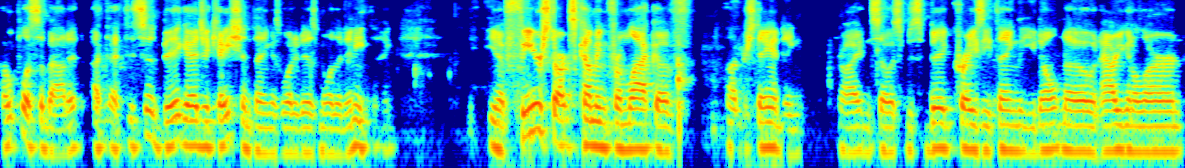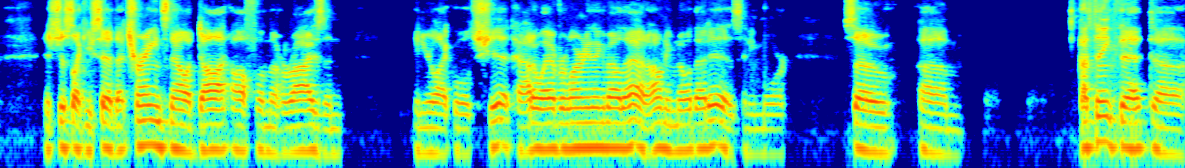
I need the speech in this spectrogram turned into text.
hopeless about it. I, it's a big education thing is what it is more than anything. You know fear starts coming from lack of understanding right? And so it's this big crazy thing that you don't know and how are you going to learn? It's just like you said that train's now a dot off on the horizon and you're like well shit how do i ever learn anything about that? I don't even know what that is anymore. So um, i think that uh,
